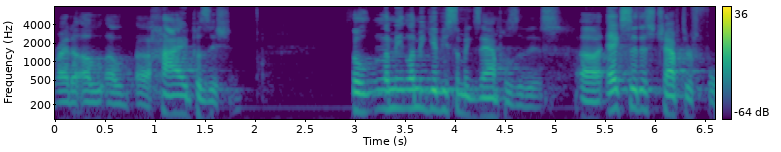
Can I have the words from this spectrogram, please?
right? A, a, a high position. So let me, let me give you some examples of this. Uh, Exodus chapter 4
